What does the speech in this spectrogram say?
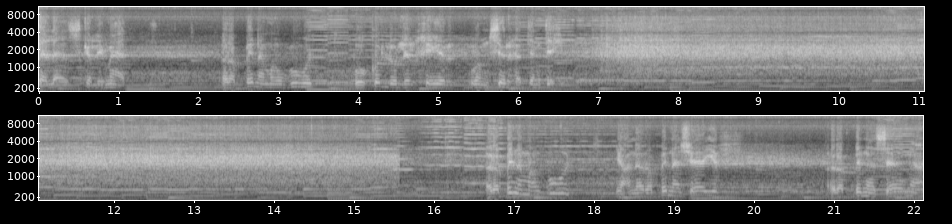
ثلاث كلمات. ربنا موجود وكله للخير ومصيرها تنتهي. ربنا موجود يعني ربنا شايف ربنا سامع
